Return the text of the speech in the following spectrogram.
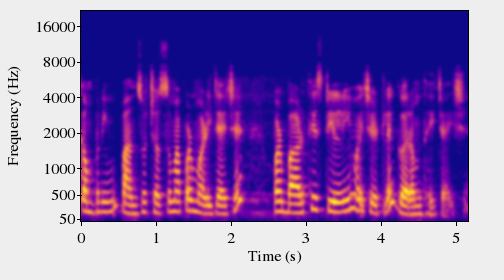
કંપની પાંચસો છસોમાં પણ મળી જાય છે, પણ બહારથી સ્ટીલની હોય છે એટલે ગરમ થઈ જાય છે.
